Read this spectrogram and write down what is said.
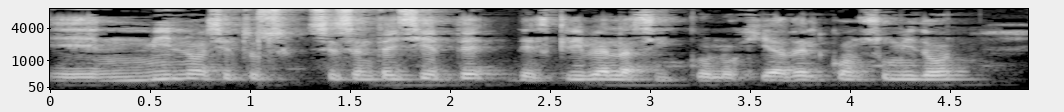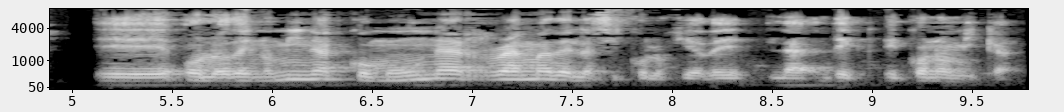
en 1967 describe a la psicología del consumidor eh, o lo denomina como una rama de la psicología económica.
